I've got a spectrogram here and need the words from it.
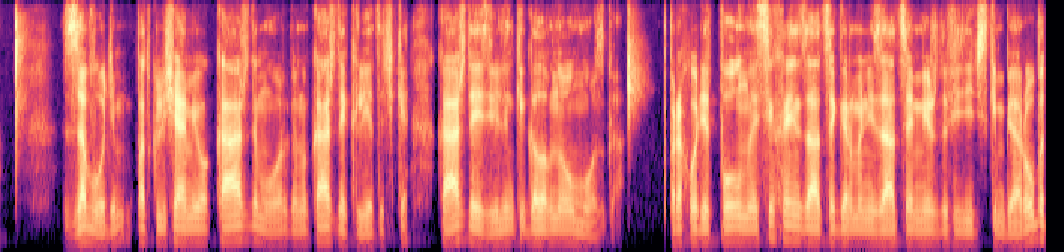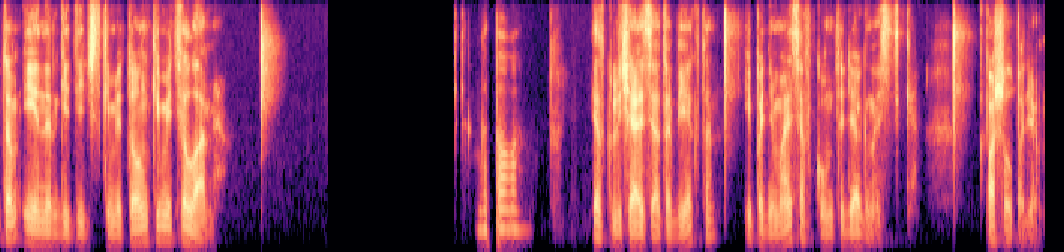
Заводим, подключаем его к каждому органу, каждой клеточке, каждой извилинке головного мозга. Проходит полная синхронизация, гармонизация между физическим биороботом и энергетическими тонкими телами. Готово. И отключайся от объекта и поднимайся в комнату диагностики. Пошел подъем.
